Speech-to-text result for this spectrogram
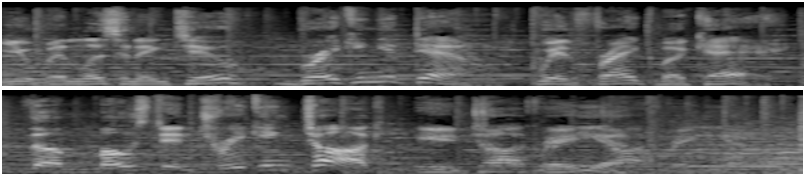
You've been listening to Breaking It Down with Frank McKay, the most intriguing talk in talk radio.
